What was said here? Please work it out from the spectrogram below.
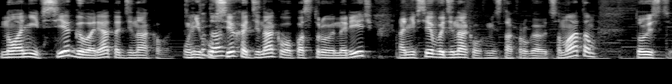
Но они все говорят одинаково. У Это них да. у всех одинаково построена речь, они все в одинаковых местах ругаются матом. То есть,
